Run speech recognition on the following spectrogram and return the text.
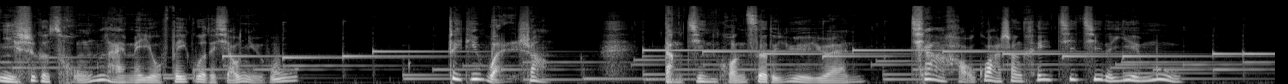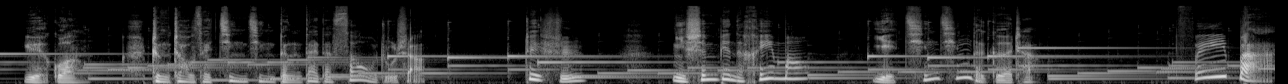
你是个从来没有飞过的小女巫，这天晚上，当金黄色的月圆恰好挂上黑漆漆的夜幕，月光正照在静静等待的扫帚上。这时，你身边的黑猫也轻轻地歌唱：“飞吧！”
